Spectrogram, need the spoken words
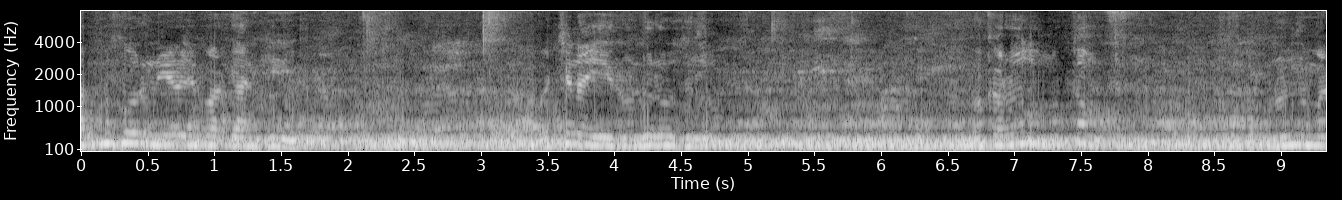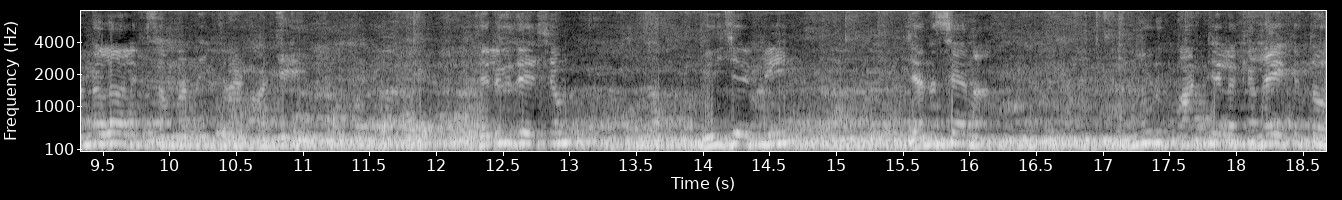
ఆత్మకూరు నియోజకవర్గానికి వచ్చిన ఈ రెండు రోజులు ఒకరోజు మొత్తం రెండు మండలాలకు సంబంధించినటువంటి తెలుగుదేశం బీజేపీ జనసేన మూడు పార్టీల కలయికతో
